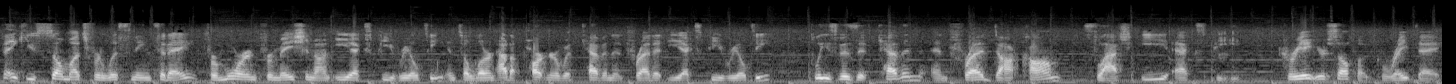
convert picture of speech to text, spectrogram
Thank you so much for listening today. For more information on eXp Realty and to learn how to partner with Kevin and Fred at eXp Realty, please visit kevinandfred.com slash exp. Create yourself a great day.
